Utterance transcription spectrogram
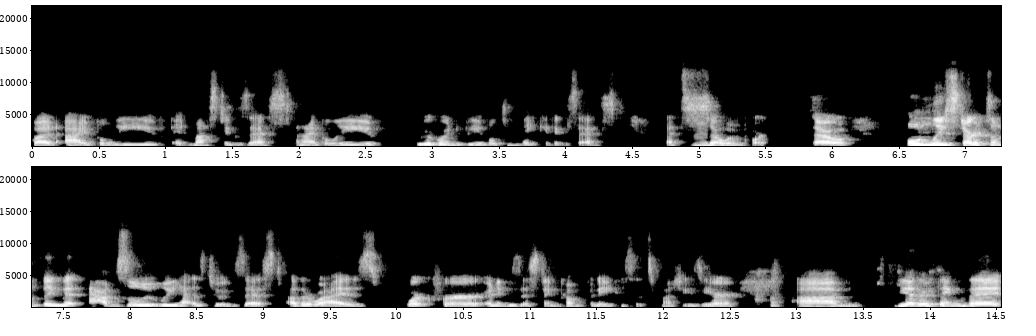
but I believe it must exist. And I believe we're going to be able to make it exist. That's mm-hmm. so important. So only start something that absolutely has to exist. Otherwise, work for an existing company because it's much easier. Um, the other thing that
